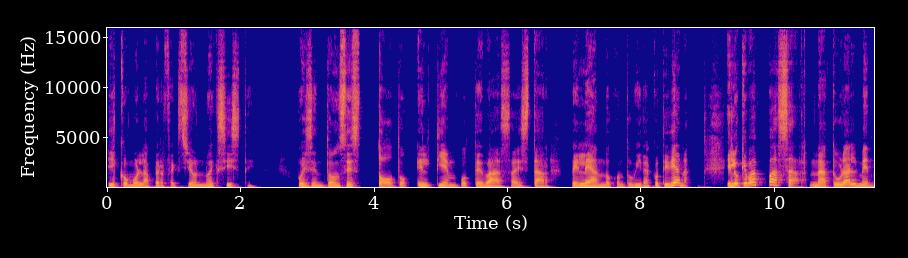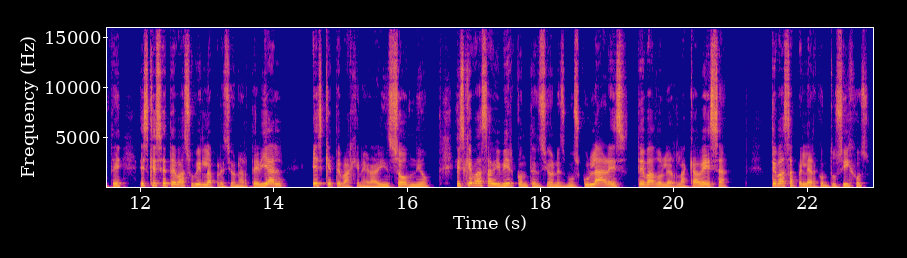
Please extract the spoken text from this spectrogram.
Y como la perfección no existe, pues entonces todo el tiempo te vas a estar peleando con tu vida cotidiana. Y lo que va a pasar naturalmente es que se te va a subir la presión arterial, es que te va a generar insomnio, es que vas a vivir con tensiones musculares, te va a doler la cabeza, te vas a pelear con tus hijos,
